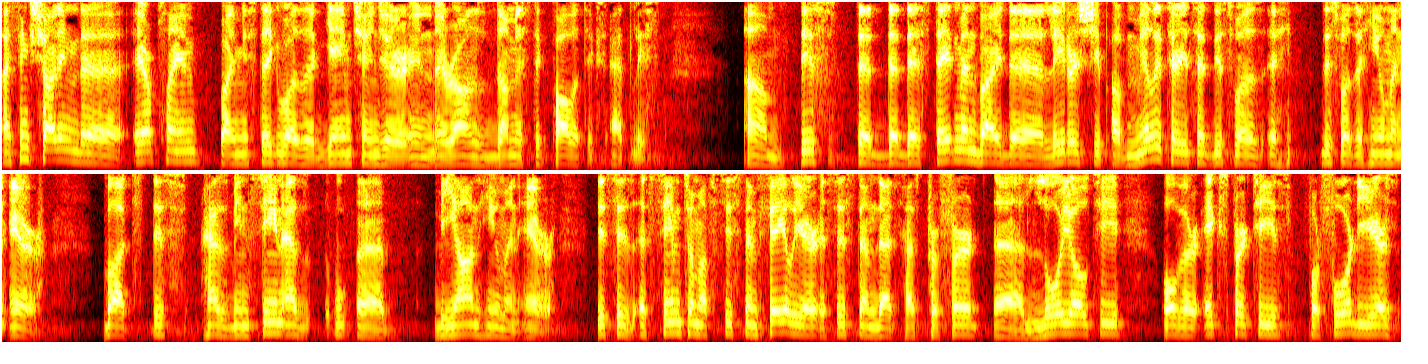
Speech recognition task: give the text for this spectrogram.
I think shutting the airplane by mistake was a game changer in Iran's domestic politics, at least. Um, this the, the, the statement by the leadership of military said this was a, this was a human error, but this has been seen as uh, beyond human error. This is a symptom of system failure, a system that has preferred uh, loyalty over expertise. For 40 years,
